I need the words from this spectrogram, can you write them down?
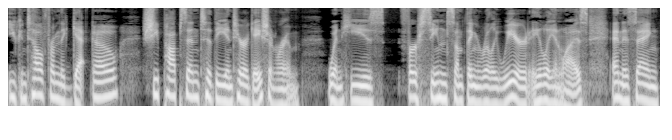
you can tell from the get go, she pops into the interrogation room when he's first seen something really weird, alien wise, and is saying,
